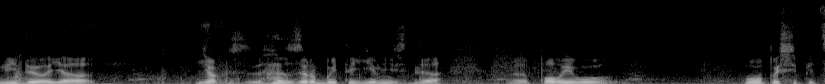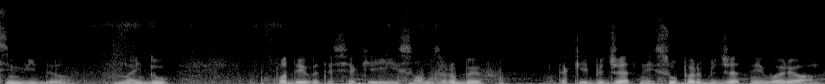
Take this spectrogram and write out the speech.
Відео я як зробити ємність для е, поливу в описі під цим відео знайду. Подивитись, як я її сам зробив. Такий бюджетний, супербюджетний варіант.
